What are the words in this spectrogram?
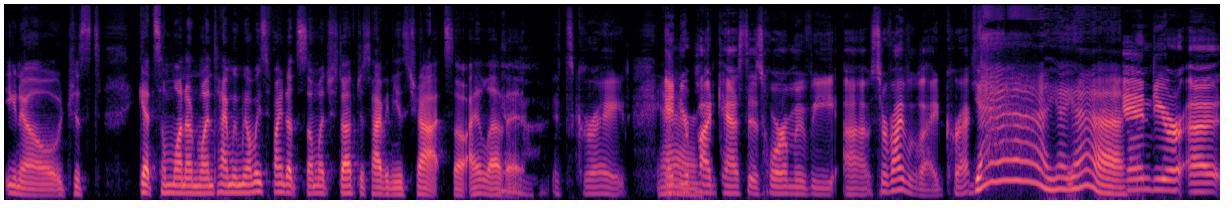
you know, just get some one-on-one time. And we always find out so much stuff just having these chats. So I love it. It's great. And your podcast is horror movie uh, survival guide, correct? Yeah, yeah, yeah. And you're a,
